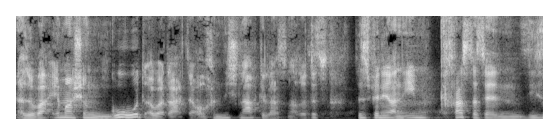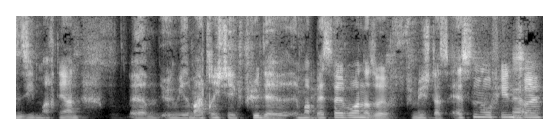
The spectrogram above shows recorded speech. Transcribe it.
also war immer schon gut, aber da hat er auch nicht nachgelassen. Also das, das finde ich an ihm krass, dass er in diesen sieben, acht Jahren ähm, irgendwie, man hat richtig Gefühl, der ist immer besser geworden. Also für mich das Essen auf jeden Ja. Fall.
